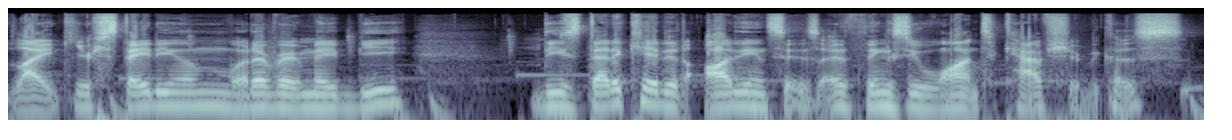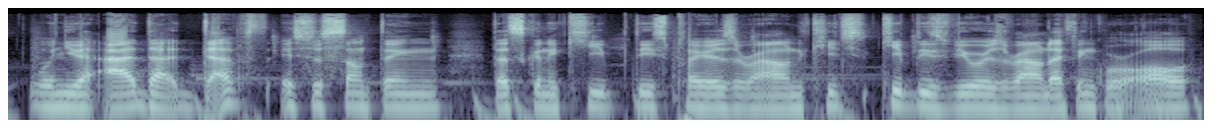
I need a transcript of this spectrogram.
like your stadium whatever it may be these dedicated audiences are things you want to capture because when you add that depth, it's just something that's going to keep these players around, keep, keep these viewers around. I think we're all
